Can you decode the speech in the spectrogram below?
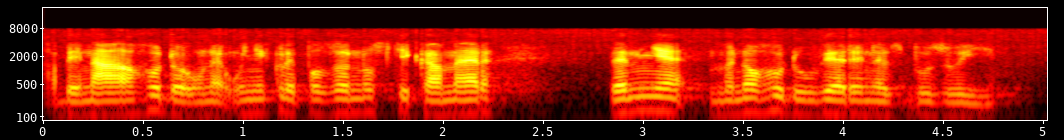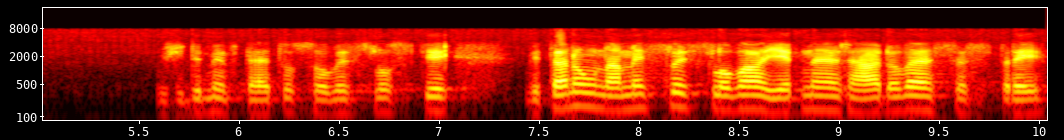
aby náhodou neunikly pozornosti kamer, ve mně mnoho důvěry nezbuzují. Vždy mi v této souvislosti vytanou na mysli slova jedné řádové sestry,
